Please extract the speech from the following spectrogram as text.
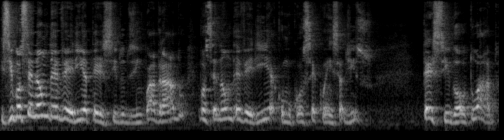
E se você não deveria ter sido desenquadrado, você não deveria, como consequência disso, ter sido autuado.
